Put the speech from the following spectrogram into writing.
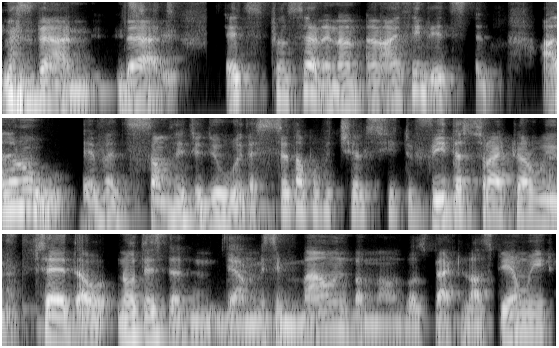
less than that it's concerning and, and i think it's i don't know if it's something to do with the setup of chelsea to feed the striker we've said or oh, noticed that they are missing mount but mount was back last game week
